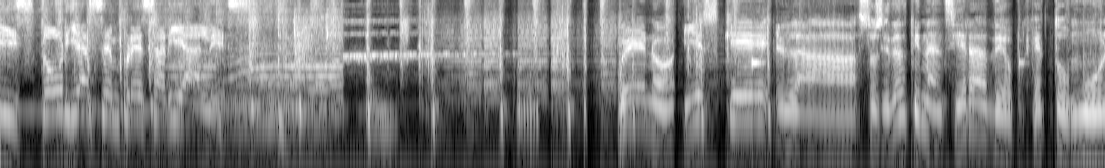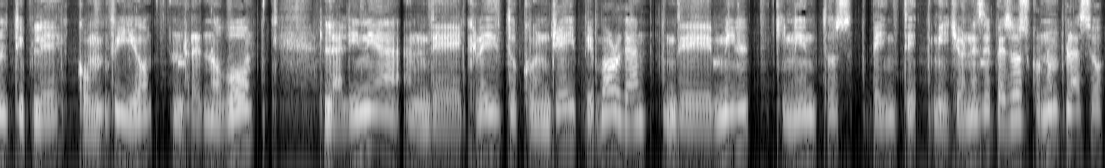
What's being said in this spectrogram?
Historias empresariales. Bueno, y es que la Sociedad Financiera de Objeto Múltiple, Confío, renovó la línea de crédito con JP Morgan de 1.520 millones de pesos con un plazo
